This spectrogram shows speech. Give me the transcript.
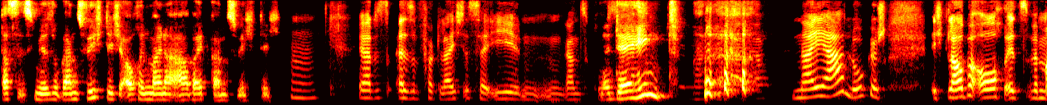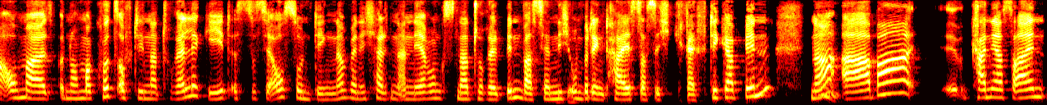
Das ist mir so ganz wichtig, auch in meiner Arbeit ganz wichtig. Hm. Ja, das, also Vergleich ist ja eh ein, ein ganz großes. Der hinkt. Naja, logisch. Ich glaube auch, jetzt, wenn man auch mal noch mal kurz auf die Naturelle geht, ist das ja auch so ein Ding, ne? Wenn ich halt ein Ernährungsnaturell bin, was ja nicht unbedingt heißt, dass ich kräftiger bin, ne? Mhm. Aber äh, kann ja sein,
